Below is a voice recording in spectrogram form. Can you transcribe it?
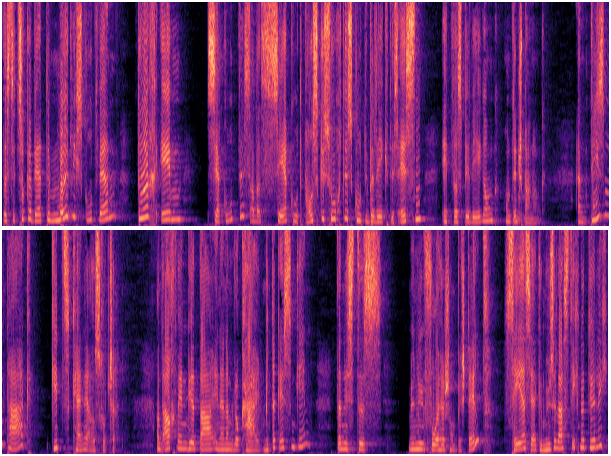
dass die Zuckerwerte möglichst gut werden durch eben sehr gutes, aber sehr gut ausgesuchtes, gut überlegtes Essen, etwas Bewegung und Entspannung. An diesem Tag gibt's keine Ausrutscher. Und auch wenn wir da in einem Lokal Mittagessen gehen, dann ist das Menü vorher schon bestellt, sehr, sehr gemüselastig natürlich.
